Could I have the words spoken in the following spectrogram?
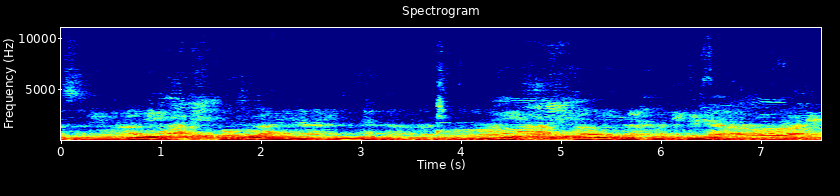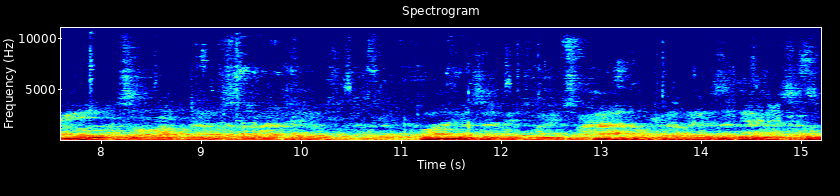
السميع العليم وتب علينا إنك أنت التواب الرحيم آمين برحمتك يا أرحم الراحمين صلى الله عليه وسلم وآله وصحبه أجمعين سبحان ربك رب العزة عما يصفون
